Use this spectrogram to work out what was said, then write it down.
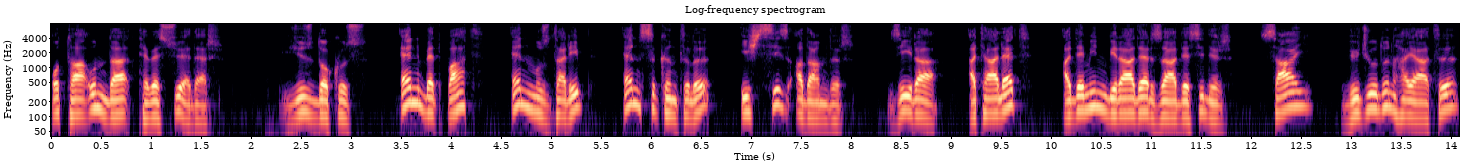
o taun da tevessü eder. 109. En bedbaht, en muzdarip, en sıkıntılı, işsiz adamdır. Zira atalet, ademin birader zadesidir. Say, vücudun hayatı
